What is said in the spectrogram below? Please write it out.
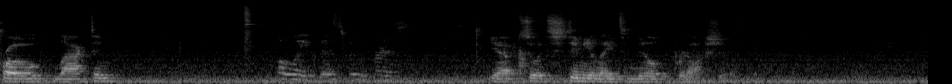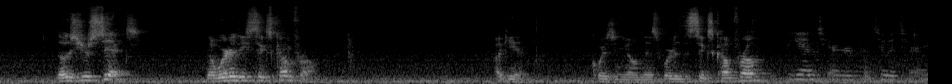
Prolactin. Oh wait, that's for the breast. Yep, so it stimulates milk production. Those are your six. Now, where do these six come from? Again, quizzing you on this. Where does the six come from? The anterior pituitary.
